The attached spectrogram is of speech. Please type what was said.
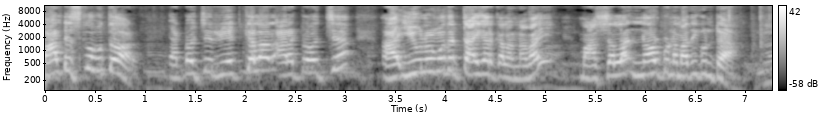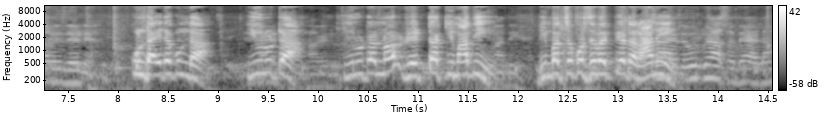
মালটেস কবুতর একটা হচ্ছে রেড কালার আর একটা হচ্ছে ইউলোর মধ্যে টাইগার কালার না ভাই? মার্শাল্লাহ নর কোনটা? মাদি কোনটা কোনটা এটা কোনটা? ইউলোটা ইউলোটা নর রেডটা কি মাদি? ডিম বাচ্চা করছে ভাই রানিং। উপরে আছে দেখালাম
